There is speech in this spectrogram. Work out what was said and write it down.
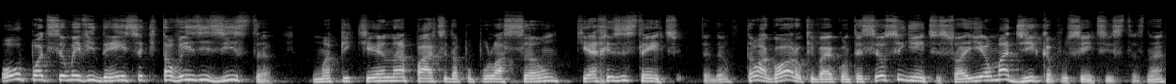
Ou pode ser uma evidência que talvez exista uma pequena parte da população que é resistente, entendeu? Então agora o que vai acontecer é o seguinte, isso aí é uma dica para os cientistas, né?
